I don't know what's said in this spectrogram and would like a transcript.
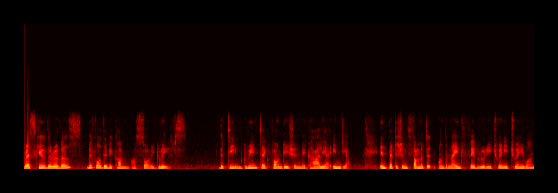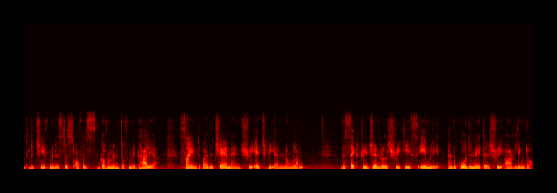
Rescue the rivers before they become our sorry graves. The team Green Tech Foundation Meghalaya India in petition submitted on the 9th February 2021 to the Chief Minister's Office, Government of Meghalaya, signed by the Chairman Sri H.B.N. Nonglang, the Secretary General Sri K. Aimlate and the Coordinator Sri R. Lyngdoh,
